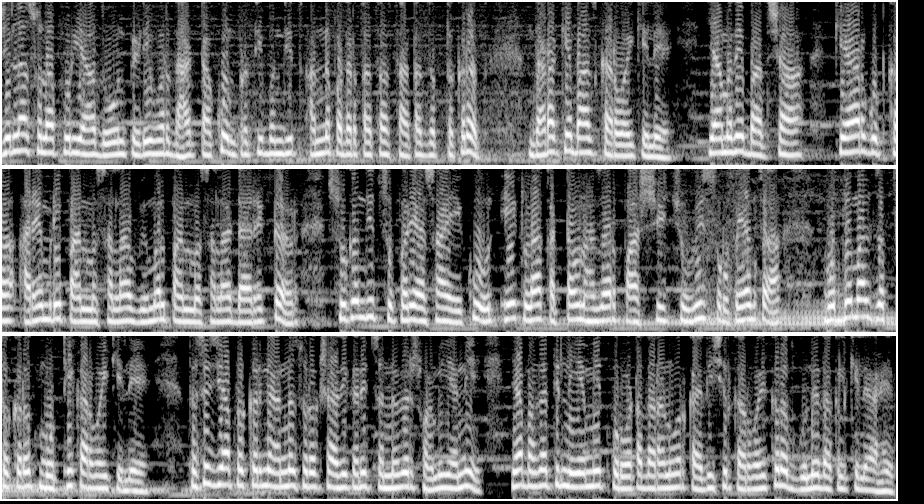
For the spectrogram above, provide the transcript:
जिल्हा सोलापूर या दोन पेढीवर धाड टाकून प्रतिबंधित अन्नपदार्थाचा साठा जप्त करत धडाकेबाज कारवाई केली आहे. यामध्ये Badshah K R gutkha R M D pan masala Vimal पान मसाला डायरेक्टर सुगंधित सुपारी असा एकूण एक लाख अठ्ठावन्न हजार पाचशे चोवीस रुपयांचा मुद्देमाल जप्त करत मोठी कारवाई केली आहे. तसेच या प्रकरणी अन्न सुरक्षा अधिकारी चन्नवीर स्वामी यांनी या भागातील नियमित पुरवठादारांवर कायदेशीर कारवाई करत गुन्हे दाखल केले आहेत.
